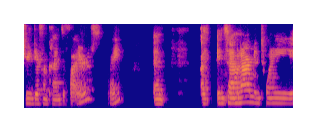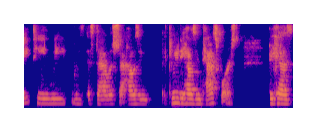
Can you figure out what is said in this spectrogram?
three different kinds of fires right and I, in salmon arm in 2018 we, we established a housing community housing task force because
